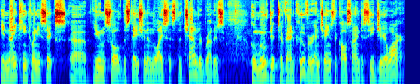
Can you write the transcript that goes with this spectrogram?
In 1926, uh, Hume sold the station and the license to the Chandler brothers, who moved it to Vancouver and changed the call sign to CJOR.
